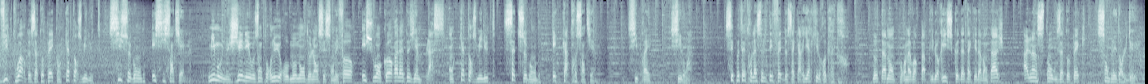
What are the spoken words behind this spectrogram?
Victoire de Zatopek en 14 minutes, 6 secondes et 6 centièmes. Mimoun, gêné aux entournures au moment de lancer son effort, échoue encore à la deuxième place en 14 minutes, 7 secondes et 4 centièmes. Si près, si loin. C'est peut-être la seule défaite de sa carrière qu'il regrettera. Notamment pour n'avoir pas pris le risque d'attaquer davantage à l'instant où Zatopek semblait dans le dur.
